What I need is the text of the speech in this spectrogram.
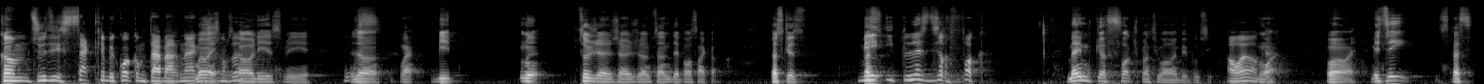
Comme, tu veux des sacs québécois comme tabarnak, Ouais, des choses comme ça? calice, mais. Non, ouais, bip. Ça, je- je- je- ça me dépasse encore. Parce que Mais parce- ils te laissent dire fuck. même que fuck, je pense qu'il va y avoir un bip aussi. Ah ouais? ok. Ouais. Ouais, ouais. Mais tu sais, c'est parce,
